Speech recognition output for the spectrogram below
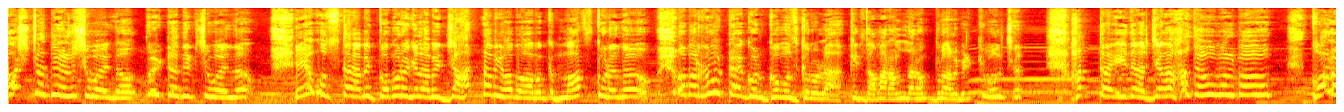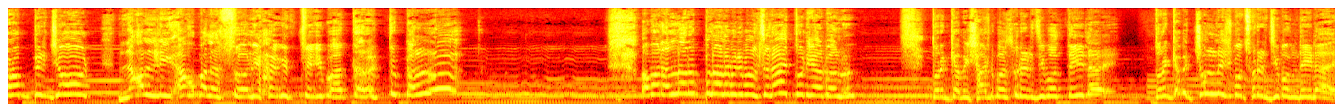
দশটা দিন সময় দাও দুইটা দিন সময় দাও এই অবস্থায় আমি কবরে গেলে আমি জাহান্নামি হব আমাকে মাফ করে দাও আমার রুহটা এখন কবজ করো না কিন্তু আমার আল্লাহ রব্বুল আলমিন কি বলছেন হাত্তা ইদা জাহাদাহুমুল মাউত قال رب ارجعون لعلي اعمل صالحا فيما تركت كلا বলছেন এই দুনিয়ার মানুষ, তোর কি আমি ষাট বছরের জীবন দেই নাই? তোর কি আমি চল্লিশ বছরের জীবন দেই নাই?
